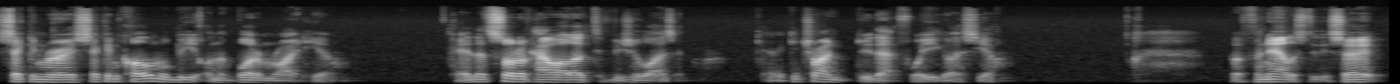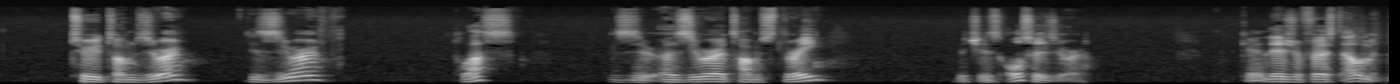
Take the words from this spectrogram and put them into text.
second row, second column will be on the bottom right here. Okay, that's sort of how I like to visualize it. Okay, I can try and do that for you guys here. But for now, let's do this. So 2 times 0 is 0 plus 0, uh, 0 times 3, which is also 0. Okay, there's your first element.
